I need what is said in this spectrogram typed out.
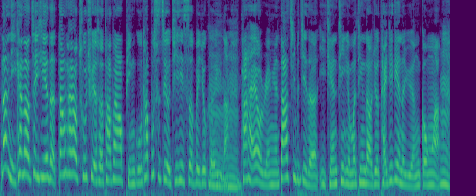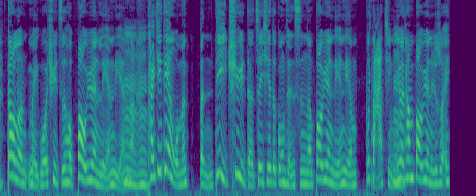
那你看到这些的，当他要出去的时候，他当然要评估，他不是只有机器设备就可以。嗯，他还有人员，大家记不记得以前听有没有听到？就台积电的员工啊，到了美国去之后抱怨连连了。台积电我们本地去的这些的工程师呢，抱怨连连不打紧，因为他们抱怨的就是说，哎。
